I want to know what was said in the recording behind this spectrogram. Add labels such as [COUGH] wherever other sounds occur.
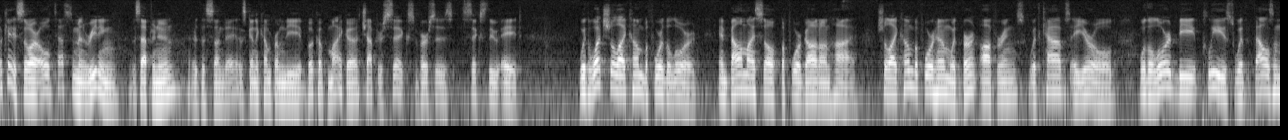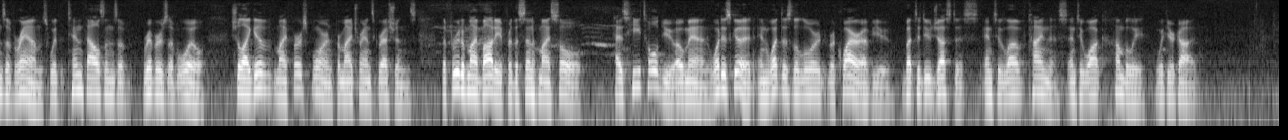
Okay, so our Old Testament reading this afternoon, or this Sunday, is going to come from the book of Micah, chapter 6, verses 6 through 8. With what shall I come before the Lord, and bow myself before God on high? Shall I come before him with burnt offerings, with calves a year old? Will the Lord be pleased with thousands of rams, with ten thousands of rivers of oil? Shall I give my firstborn for my transgressions? The fruit of my body for the sin of my soul. Has he told you, O man, what is good, and what does the Lord require of you, but to do justice, and to love kindness, and to walk humbly with your God?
